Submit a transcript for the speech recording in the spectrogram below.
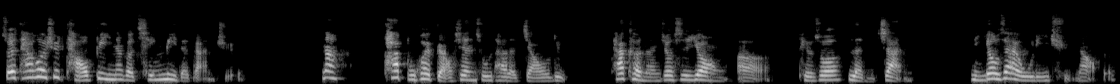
所以他会去逃避那个亲密的感觉。那他不会表现出他的焦虑，他可能就是用呃，比如说冷战，你又在无理取闹的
